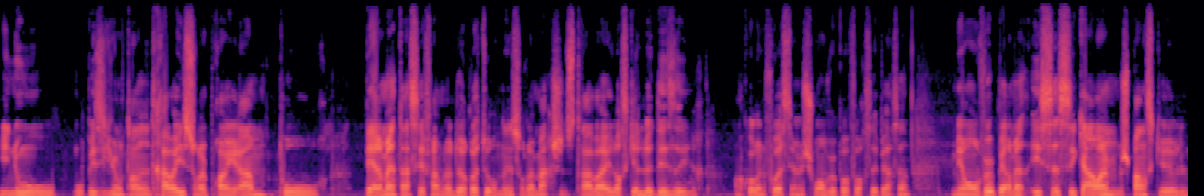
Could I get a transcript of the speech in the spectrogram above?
Et nous, au, PCQ, on est en train de travailler sur un programme pour permettre à ces femmes-là de retourner sur le marché du travail lorsqu'elles le désirent. Encore une fois, c'est un choix, on ne veut pas forcer personne, mais on veut permettre. Et ça, c'est quand même, je pense que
